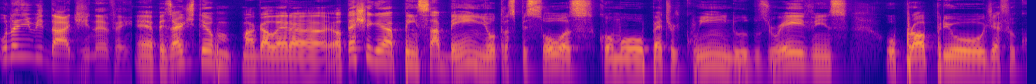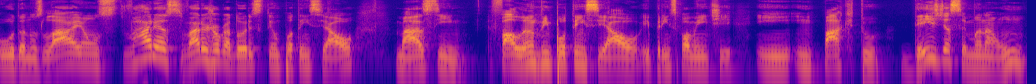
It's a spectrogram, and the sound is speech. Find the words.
unanimidade, né, velho? É, apesar de ter uma galera. Eu até cheguei a pensar bem em outras pessoas, como o Patrick Quinn do, dos Ravens, o próprio Jeff Okuda nos Lions, várias, vários jogadores que têm um potencial, mas assim, falando em potencial e principalmente em impacto desde a semana 1,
